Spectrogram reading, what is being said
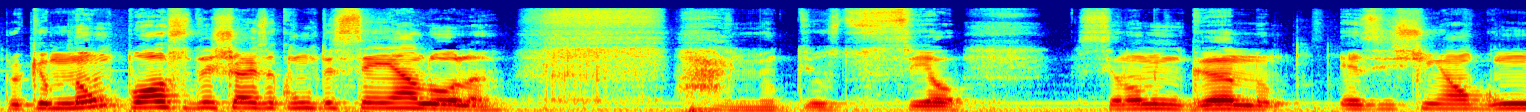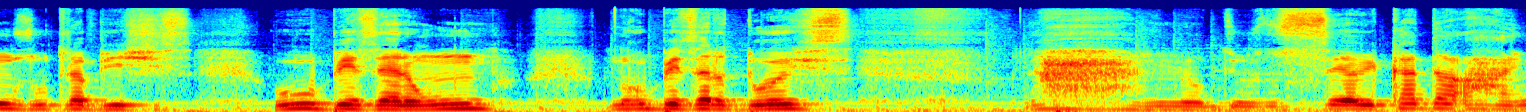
Porque eu não posso deixar isso acontecer em Alola. Ai, meu Deus do céu. Se eu não me engano, existem alguns Ultra Bichos. O B01, o B02. Ai, meu Deus do céu. E cada... Ai,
